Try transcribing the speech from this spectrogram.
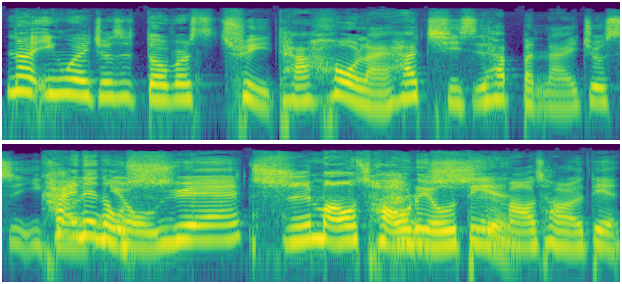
那因为就是 Dover Street，它后来它其实它本来就是一个开那种纽约时髦潮流店，时髦潮流店，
